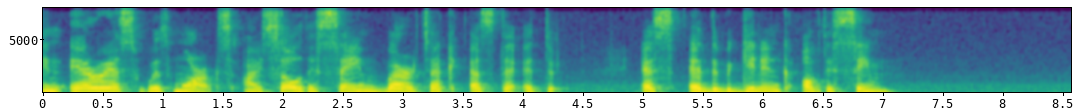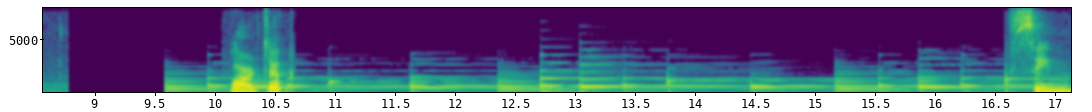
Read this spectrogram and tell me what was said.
In areas with marks, I saw the same bartack as, the, at the, as at the beginning of the seam. bartack seam.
